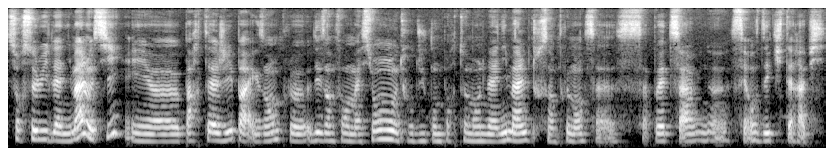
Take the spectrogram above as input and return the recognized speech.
sur celui de l'animal aussi et euh, partager par exemple euh, des informations autour du comportement de l'animal tout simplement. Ça, ça peut être ça une euh, séance d'équithérapie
